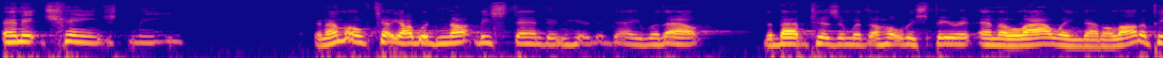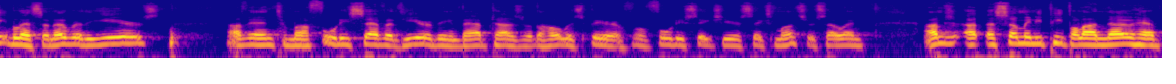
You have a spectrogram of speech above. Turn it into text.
and it changed me. And I'm going to tell you, I would not be standing here today without the baptism with the Holy Spirit and allowing that. A lot of people, listen, over the years, I've been into my 47th year of being baptized with the Holy Spirit for 46 years, six months or so. And I'm, uh, so many people I know have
